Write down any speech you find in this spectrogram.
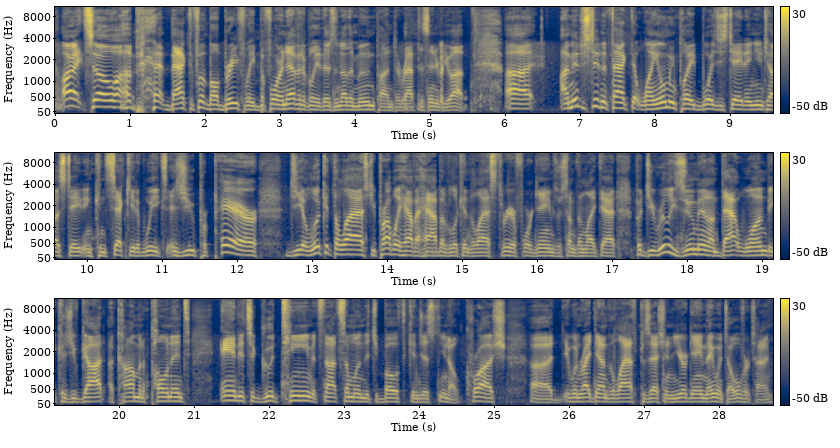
All right, so uh, back to football briefly before inevitably there's another moon pun to wrap this interview up. Uh, I'm interested in the fact that Wyoming played Boise State and Utah State in consecutive weeks. As you prepare, do you look at the last? You probably have a habit of looking at the last three or four games or something like that. But do you really zoom in on that one because you've got a common opponent and it's a good team? It's not someone that you both can just you know crush. Uh, it went right down to the last possession in your game. They went to overtime.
